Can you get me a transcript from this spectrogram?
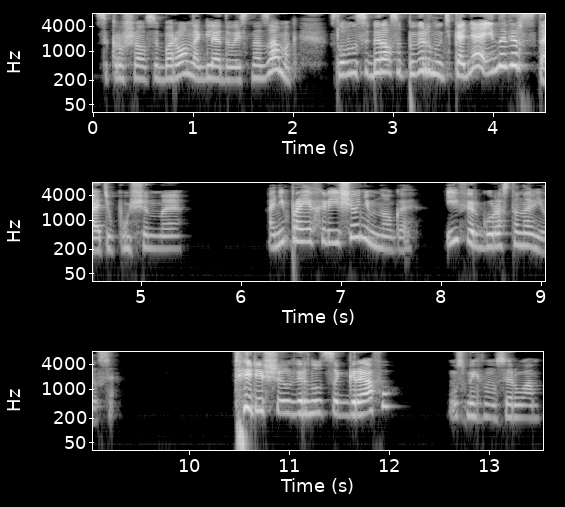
Сокрушался барон, оглядываясь на замок, словно собирался повернуть коня и наверстать упущенное. Они проехали еще немного, и Фергур остановился. «Ты решил вернуться к графу?» — усмехнулся Руам.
